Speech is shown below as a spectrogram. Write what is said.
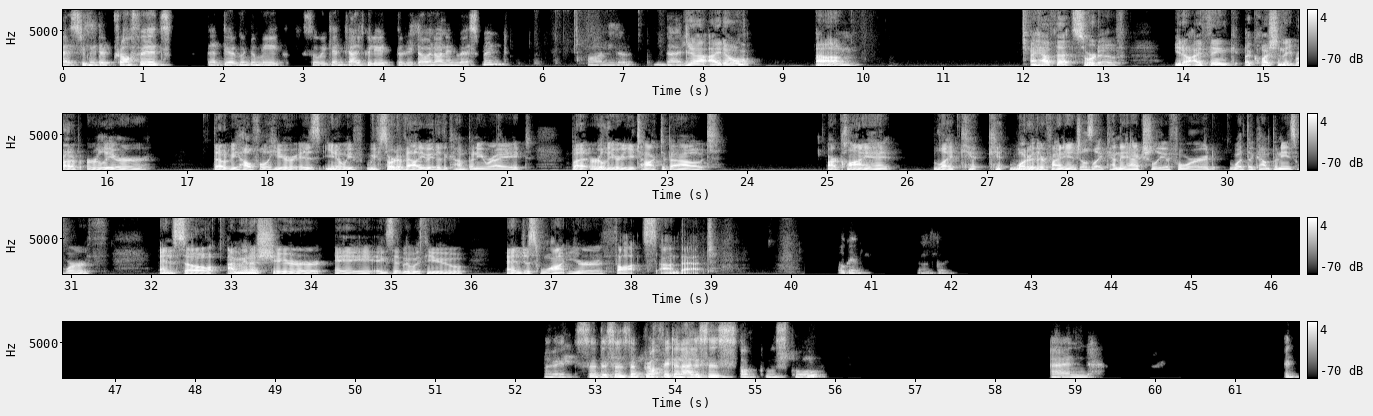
estimated profits that they're going to make, so we can calculate the return on investment on the that. Yeah, I don't um I have that sort of. You know, I think a question that you brought up earlier that would be helpful here is, you know, we've we've sort of evaluated the company, right? But earlier you talked about our client like ca ca what are their financials like can they actually afford what the company's worth? And so I'm going to share a exhibit with you and just want your thoughts on that. Okay, sounds good. All right, so this is the profit analysis of Cruiseco. And it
